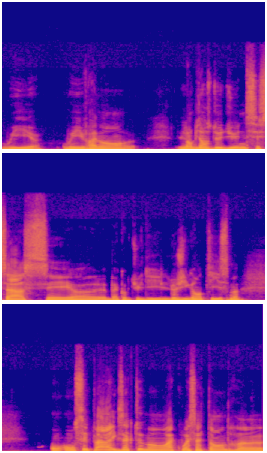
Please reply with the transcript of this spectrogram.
Oui, euh, oui, vraiment. L'ambiance de Dune, c'est ça, c'est, euh, bah, comme tu le dis, le gigantisme. On ne sait pas exactement à quoi s'attendre, euh,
